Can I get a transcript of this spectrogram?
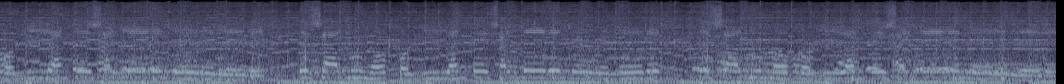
con liantes, ay, lere, lere, lere. Desayuno con liantes, ay, lere, lere, lere. Desayuno con liantes, ay, lere, lere, lere.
